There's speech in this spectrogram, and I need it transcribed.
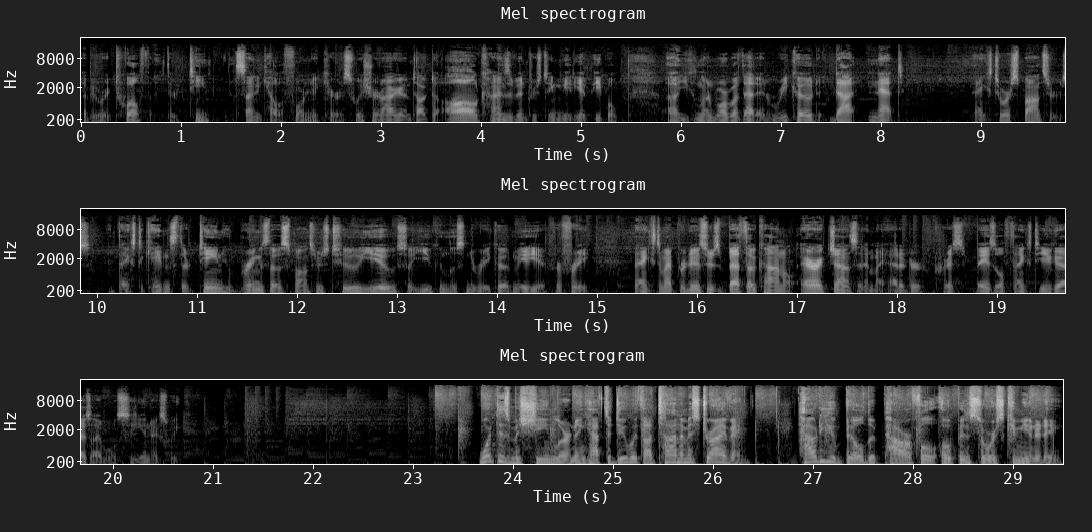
February 12th and 13th in sunny California. Kara Swisher and I are going to talk to all kinds of interesting media people. Uh, you can learn more about that at recode.net. Thanks to our sponsors. And thanks to Cadence 13, who brings those sponsors to you so you can listen to Recode Media for free. Thanks to my producers, Beth O'Connell, Eric Johnson, and my editor, Chris Basil. Thanks to you guys. I will see you next week. What does machine learning have to do with autonomous driving? How do you build a powerful open source community?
